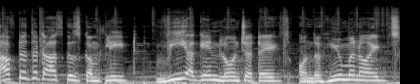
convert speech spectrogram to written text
After the task is complete, we again launch attacks on the humanoids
